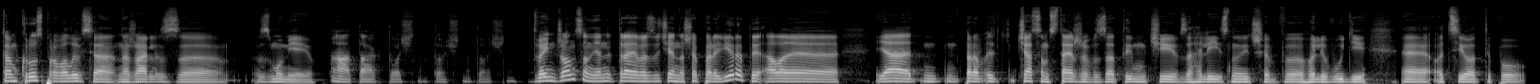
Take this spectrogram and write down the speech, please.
Том Круз провалився, на жаль, з з мумією. А, так, точно, точно, точно. Двейн Джонсон, я не треба, звичайно, ще перевірити, але я часом стежив за тим, чи взагалі існують ще в Голлівуді е, оці, от, типу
